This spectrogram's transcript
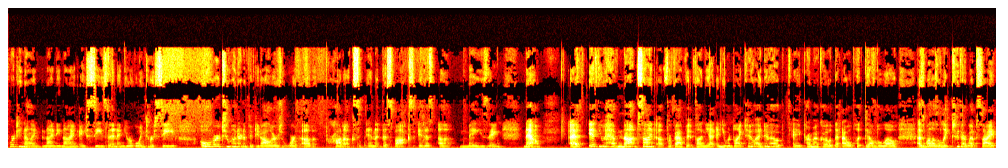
$49.99 a season, and you're going to receive over $250 worth of products in this box. It is amazing. Now, if you have not signed up for FabFitFun yet and you would like to, I do have a, promo code that I will put down below, as well as a link to their website.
